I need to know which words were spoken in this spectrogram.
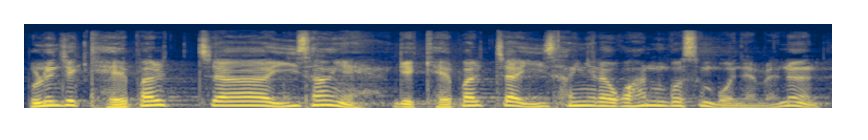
물론 이제 개발자 이상의 개발자 이상이라고 하는 것은 뭐냐면은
